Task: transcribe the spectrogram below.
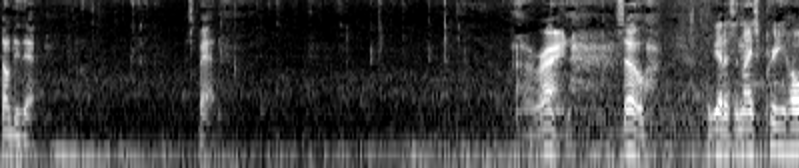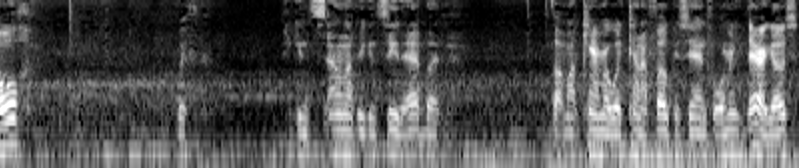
Don't do that. It's bad. Alright. So, we got us a nice pretty hole with, you can, I don't know if you can see that, but I thought my camera would kind of focus in for me. There it goes.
